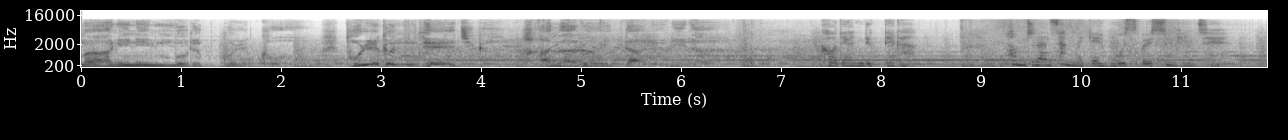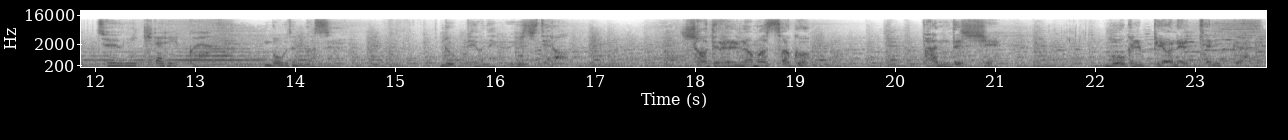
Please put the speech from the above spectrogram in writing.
만인이 무릎 꿇고 붉은 대지가 하나로 잇따르리라 거대한 늑대가 험준한 산맥에 모습을 숨긴 채 조용히 기다릴 거야. 모든 것은 루페온의 의지대로 저들을 넘어서고 반드시 목을 베어낼 테니까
